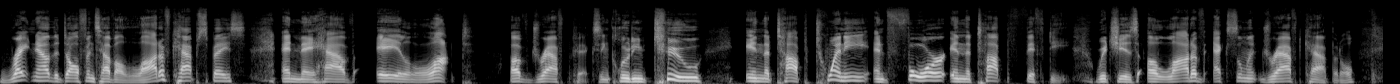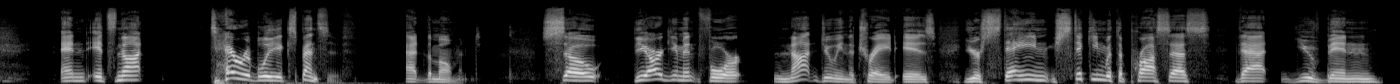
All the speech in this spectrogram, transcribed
Right now, the Dolphins have a lot of cap space and they have a lot of draft picks, including two in the top 20 and four in the top 50, which is a lot of excellent draft capital. And it's not terribly expensive at the moment. So the argument for not doing the trade is you're staying sticking with the process that you've been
